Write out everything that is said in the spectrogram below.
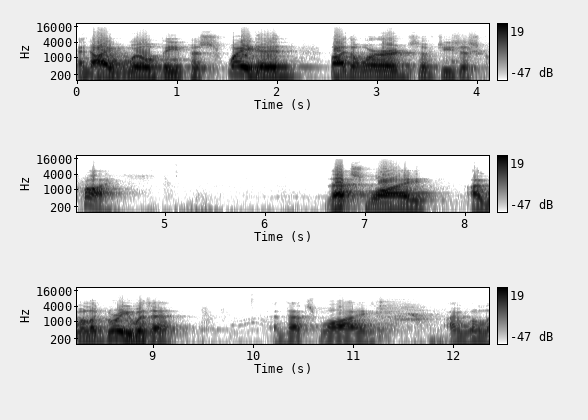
And I will be persuaded by the words of Jesus Christ. That's why I will agree with it. And that's why I will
